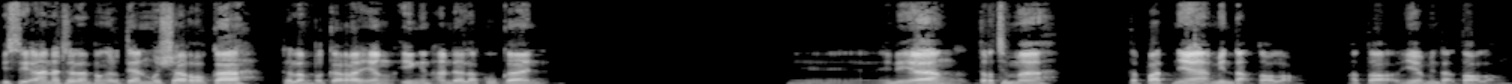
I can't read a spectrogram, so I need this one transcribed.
Isti'anah dalam pengertian musyarakah dalam perkara yang ingin Anda lakukan. Ini yang terjemah tepatnya minta tolong atau ya minta tolong.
